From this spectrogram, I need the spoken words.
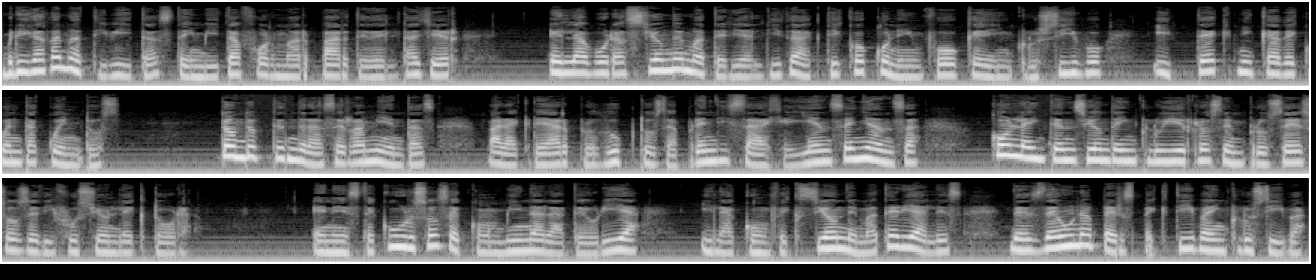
Brigada Nativitas te invita a formar parte del taller Elaboración de material didáctico con enfoque inclusivo y técnica de cuentacuentos, donde obtendrás herramientas para crear productos de aprendizaje y enseñanza con la intención de incluirlos en procesos de difusión lectora. En este curso se combina la teoría y la confección de materiales desde una perspectiva inclusiva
